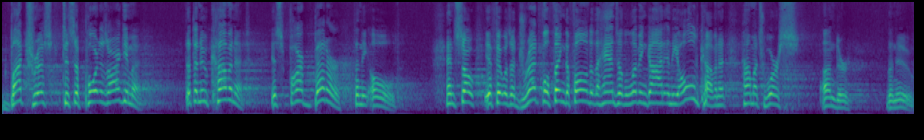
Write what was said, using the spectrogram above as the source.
buttress, to support his argument that the new covenant is far better than the old. And so, if it was a dreadful thing to fall into the hands of the living God in the old covenant, how much worse under the new?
